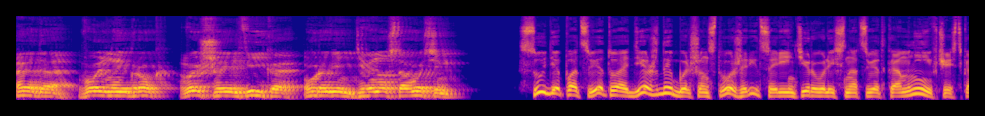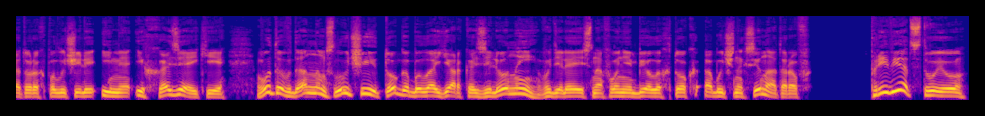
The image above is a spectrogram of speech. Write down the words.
«Эда, вольный игрок, высшая эльфийка, уровень 98, Судя по цвету одежды, большинство жриц ориентировались на цвет камней, в честь которых получили имя их хозяйки. Вот и в данном случае тога была ярко-зеленой, выделяясь на фоне белых тог обычных сенаторов. «Приветствую!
